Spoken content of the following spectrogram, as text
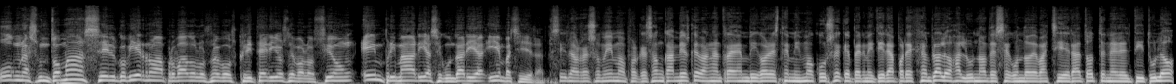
Un asunto más, el Gobierno ha aprobado los nuevos criterios de evaluación en primaria, secundaria y en bachillerato. Sí, lo resumimos porque son cambios que van a entrar en vigor este mismo curso y que permitirá, por ejemplo, a los alumnos de segundo de bachillerato tener el título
